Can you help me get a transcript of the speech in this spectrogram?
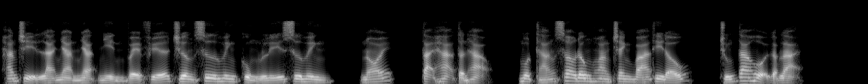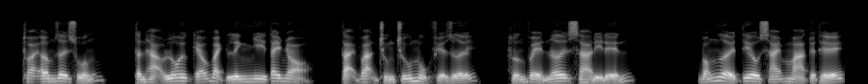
hắn chỉ là nhàn nhạt nhìn về phía Trương Sư Huynh cùng Lý Sư Huynh, nói, tại hạ tần hạo, một tháng sau đông hoang tranh bá thi đấu, chúng ta hội gặp lại. Thoại âm rơi xuống, tần hạo lôi kéo Bạch Linh Nhi tay nhỏ, tại vạn chúng chú mục phía dưới, hướng về nơi xa đi đến. Bóng người tiêu sái mà tuyệt thế,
